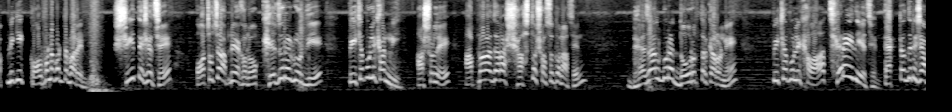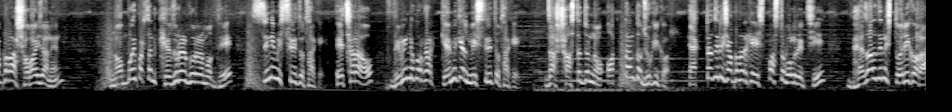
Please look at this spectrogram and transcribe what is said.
আপনি কি কল্পনা করতে পারেন? শীত এসেছে, অথচ আপনি এখনও খেজুরের গুড় দিয়ে পিঠাপুলি খাননি। আসলে আপনারা যারা স্বাস্থ্য সচেতন আছেন, ভেজাল গুড়ের দৌরত্বের কারণে পিঠাপুলি খাওয়া ছেড়েই দিয়েছেন। একটা জিনিস আপনারা সবাই জানেন, নব্বই পার্সেন্ট খেজুরের গুড়ের মধ্যে চিনি মিশ্রিত থাকে। এছাড়াও বিভিন্ন প্রকার কেমিক্যাল মিশ্রিত থাকে, যা স্বাস্থ্যের জন্য অত্যন্ত ঝুঁকিকর। একটা জিনিস আপনাদেরকে স্পষ্ট বলে দিচ্ছি ভেজাল জিনিস তৈরি করা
